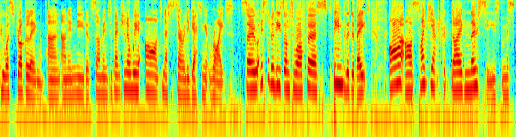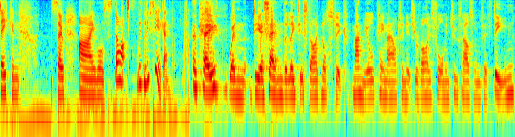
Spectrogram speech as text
who are struggling and, and in need of some intervention, and we aren't necessarily getting it right. So, this sort of leads on to our first theme for the debate Are our psychiatric diagnoses mistaken? So I will start with Lucy again. Okay, when DSM, the latest diagnostic manual, came out in its revised form in 2015,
